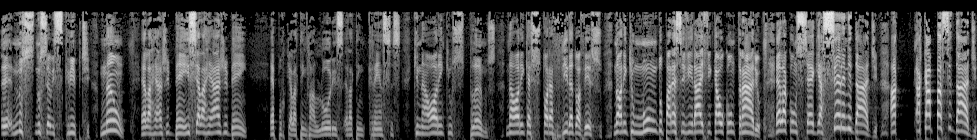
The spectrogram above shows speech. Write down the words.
é, no, no seu script. Não, ela reage bem. E se ela reage bem, é porque ela tem valores, ela tem crenças, que na hora em que os planos, na hora em que a história vira do avesso, na hora em que o mundo parece virar e ficar ao contrário, ela consegue a serenidade, a a capacidade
